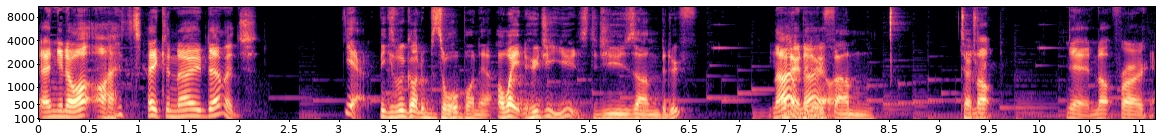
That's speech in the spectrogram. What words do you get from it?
And you know what? I've taken no damage. Yeah, because we've got absorb on it. Oh wait, who'd you use? Did you use um Bidoof? No, Oh, no. Bidoof, um, Turtwig. Not, yeah, not Fro. Yeah,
